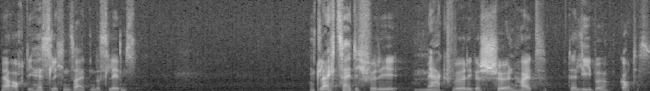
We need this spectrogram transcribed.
ja, auch die hässlichen Seiten des Lebens. Und gleichzeitig für die merkwürdige Schönheit der Liebe Gottes.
